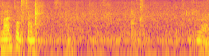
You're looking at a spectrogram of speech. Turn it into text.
อันนั้นสมสมด้วย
